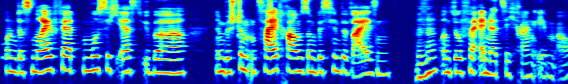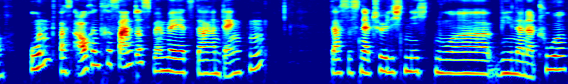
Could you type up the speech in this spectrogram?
und das neue Pferd muss sich erst über einen bestimmten Zeitraum so ein bisschen beweisen. Und so verändert sich Rang eben auch. Und was auch interessant ist, wenn wir jetzt daran denken, dass es natürlich nicht nur wie in der Natur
